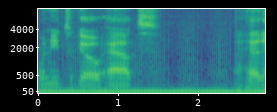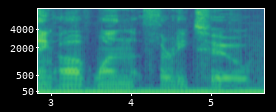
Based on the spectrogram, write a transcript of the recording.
we need to go at a heading of 132.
